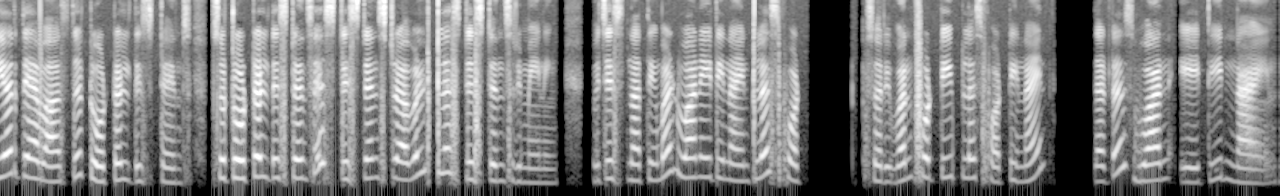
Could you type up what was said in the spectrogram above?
Here they have asked the total distance. So total distance is distance traveled plus distance remaining which is nothing but 189 plus 40, sorry 140 plus 49 that is 189.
